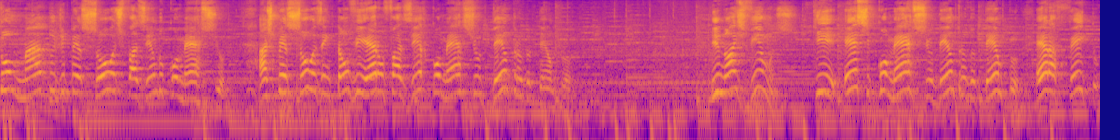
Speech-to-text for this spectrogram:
tomado de pessoas fazendo comércio. As pessoas então vieram fazer comércio dentro do templo. E nós vimos que esse comércio dentro do templo era feito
